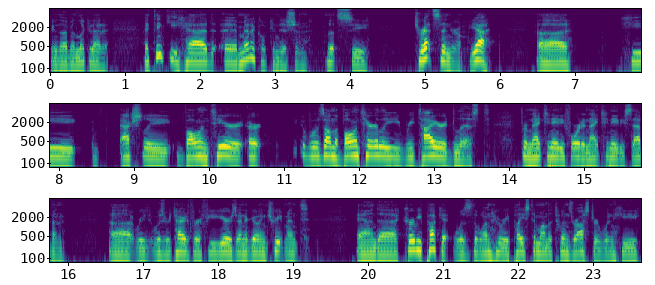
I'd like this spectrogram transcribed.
even though I've been looking at it. I think he had a medical condition. Let's see. Tourette syndrome. Yeah. Uh, he actually volunteered or was on the voluntarily retired list from 1984 to 1987. Uh, re- was retired for a few years undergoing treatment. And uh, Kirby Puckett was the one who replaced him on the Twins roster when he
